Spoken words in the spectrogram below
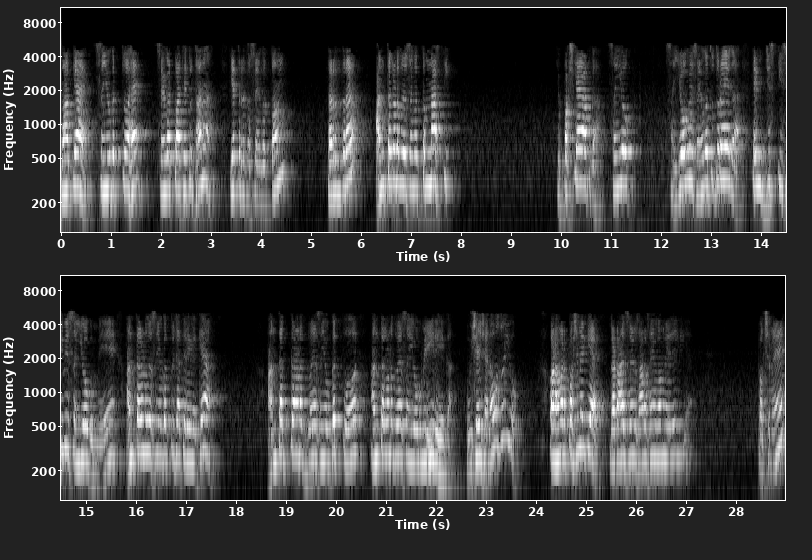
वहाँ क्या है? संयोगत्व है। संयोगत्वा हेतु था ना? यत्र संयोगत्व तरत्र अंतगण संयोगत्व नास्ती। जो पक्ष क्या है आपका? संयोग। संयोग में संयोगत्व तो रहेगा, लेकिन जिस किसी भी संयोग में अंतकरण संयोगत्व जाते रहेगा क्या? अंतकरण द्वय संयोगत्व अंतकरण द्वय संयोग में ही रहेगा। विशेष है ना वो संयोग। और हमारे पक्ष में क्या है? घटाल संयोग, सारा संयोग हमने ले लिया। पक्ष में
